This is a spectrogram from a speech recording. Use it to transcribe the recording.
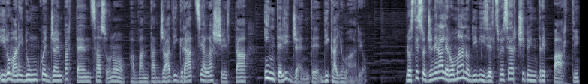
I romani dunque già in partenza sono avvantaggiati grazie alla scelta intelligente di Caio Mario. Lo stesso generale romano divise il suo esercito in tre parti,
